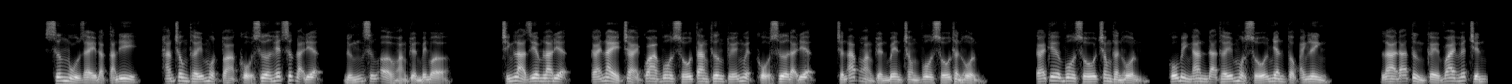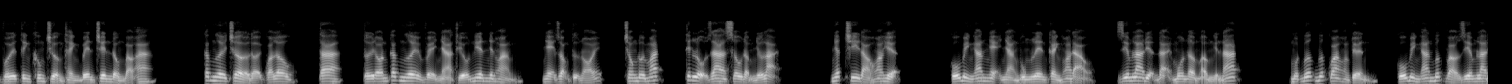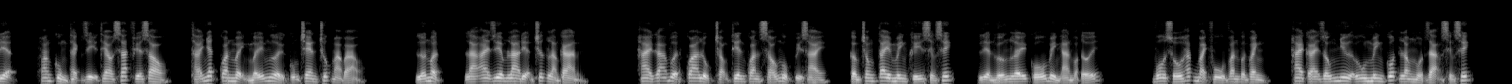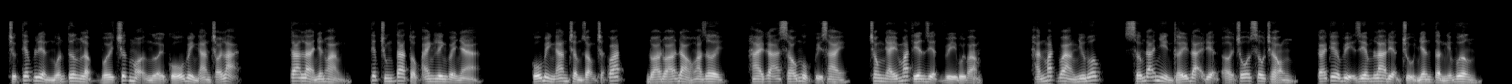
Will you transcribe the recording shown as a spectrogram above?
Sương mù dày đặc tán đi hắn trông thấy một tòa cổ xưa hết sức đại điện, đứng sững ở hoàng tuyền bên bờ. Chính là diêm la điện, cái này trải qua vô số tang thương tuế nguyệt cổ xưa đại điện, chấn áp hoàng tuyền bên trong vô số thần hồn. Cái kia vô số trong thần hồn, cố bình an đã thấy một số nhân tộc anh linh. Là đã từng kề vai huyết chiến với tinh không trưởng thành bên trên đồng bào a. Các ngươi chờ đợi quá lâu, ta tới đón các ngươi về nhà thiếu niên nhân hoàng, nhẹ giọng tự nói, trong đôi mắt tiết lộ ra sâu đậm nhớ lại. Nhất chi đào hoa hiện. Cố bình an nhẹ nhàng vung lên cành hoa đảo diêm la điện đại môn ầm ầm nghiền nát. Một bước bước qua hoàng tuyển cố bình an bước vào diêm la điện, hoang cùng thạch dị theo sát phía sau thái nhất quan mệnh mấy người cũng chen chúc mà vào. Lớn mật, là ai diêm la điện trước làm cản hai gã vượt qua lục trọng thiên quan sáu ngục quỷ sai, cầm trong tay minh khí xiềng xích, liền hướng lấy cố bình an vào tới. Vô số hắc bạch phù văn vân quanh, hai cái giống như u minh cốt long một dạng xiềng xích, trực tiếp liền muốn tương lập với trước mọi người cố bình an trói lại. Ta là nhân hoàng, tiếp chúng ta tộc anh linh về nhà. Cố bình an trầm giọng chất quát đoá đoá đào hoa rơi, hai gã sáu ngục quỷ sai, trong nháy mắt tiên diệt vì bụi bặm. Hắn mắt vàng như đuốc, sớm đã nhìn thấy đại điện ở chỗ sâu trong, cái kia vị diêm la điện chủ nhân tần nghĩa vương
